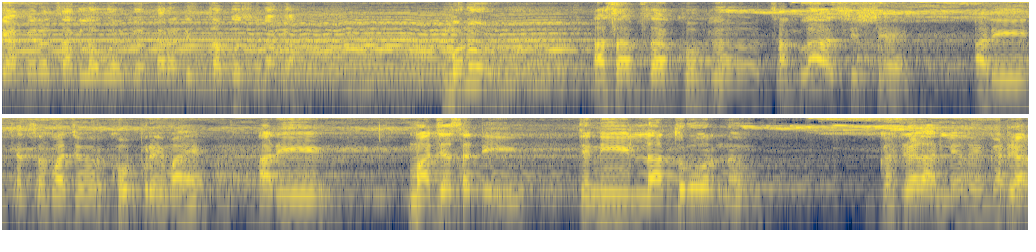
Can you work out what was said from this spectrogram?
कॅमेरा चांगला वर्क करा नुसता बसू नका. म्हणून असा आमचा खूप चांगला शिष्य आहे. आणि त्याचं माझ्यावर खूप प्रेम आहे. आणि माझ्यासाठी त्यांनी लातूरवरनं घड्याळ आणलेलं आहे घड्याळ.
